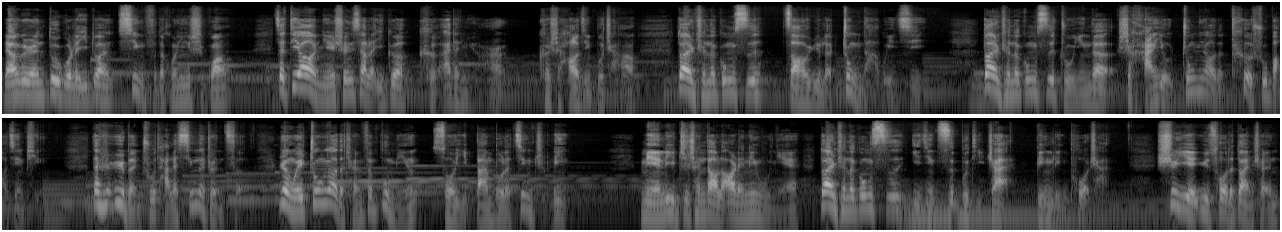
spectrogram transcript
两个人度过了一段幸福的婚姻时光，在第二年生下了一个可爱的女儿。可是好景不长，段成的公司遭遇了重大危机。段成的公司主营的是含有中药的特殊保健品，但是日本出台了新的政策，认为中药的成分不明，所以颁布了禁止令。勉力支撑到了2005年，段成的公司已经资不抵债，濒临破产。事业遇挫的段成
